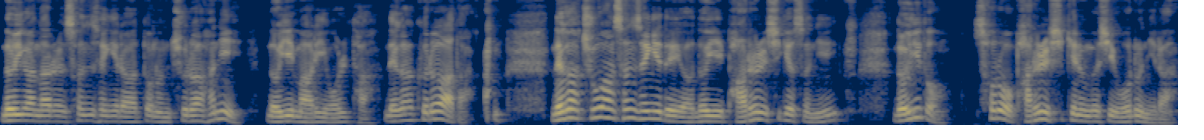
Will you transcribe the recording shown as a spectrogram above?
너희가 나를 선생이라 또는 주라 하니 너희 말이 옳다. 내가 그러하다. 내가 주와 선생이 되어 너희 발을 씻겼으니 너희도 서로 발을 씻기는 것이 옳으니라.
